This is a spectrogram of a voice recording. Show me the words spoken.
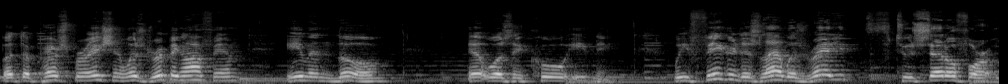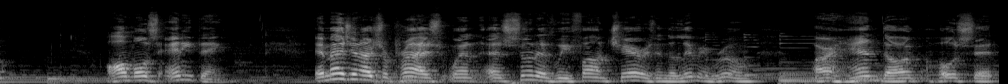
but the perspiration was dripping off him, even though it was a cool evening we figured this lad was ready to settle for almost anything. Imagine our surprise when, as soon as we found chairs in the living room, our hand dog host said,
